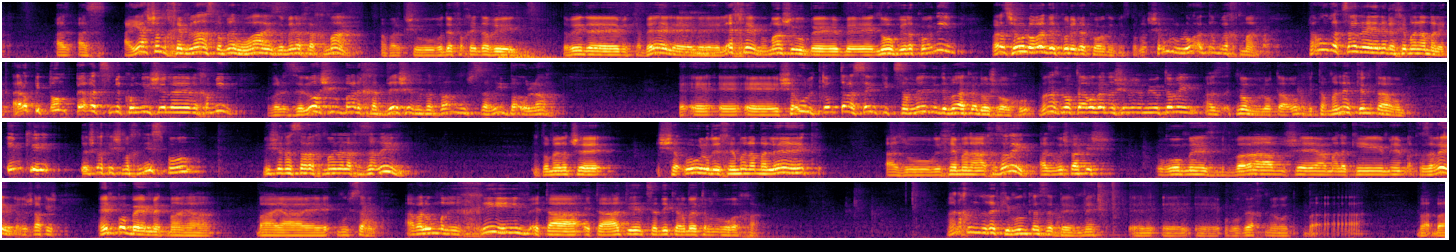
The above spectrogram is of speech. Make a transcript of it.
אז, אז היה שם חמלה, אז אתה אומר, וואי, איזה מלך רחמן. אבל כשהוא רודף אחרי דוד, דוד אה, מקבל אה, לחם או משהו בנוב עיר הכהנים, ואז שאול הורג את כל עיר הכהנים. אז אתה אומר, שאול הוא לא אדם רחמן. למה הוא רצה לרחם על עמלק? היה לו פתאום פרץ מקומי של אה, רחמים. אבל זה לא שהוא בא לחדש איזה דבר מוסרי בעולם. אה, אה, שאול, טוב תעשה אם תיצמד לדברי הקדוש ברוך הוא, ואז לא תהרוג אנשים מיותרים, אז את נוב לא תהרוג, ואת עמלק כן תהרוג. אם כי, יש לקיש מכניס פה, מי שנשא רחמן על אכזרים. זאת אומרת ששאול ריחם על עמלק, אז הוא ריחם על האכזרים. אז יש לקיש רומז בדבריו שהעמלקים הם אכזרים, יש לקיש, אין פה באמת בעיה, בעיה מוסרית. אבל הוא מרחיב את ה, את ה אל תהיה צדיק הרבה יותר מבורכה. ואנחנו נראה כיוון כזה באמת אה, אה, אה, רווח מאוד. ב, ב, ב,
